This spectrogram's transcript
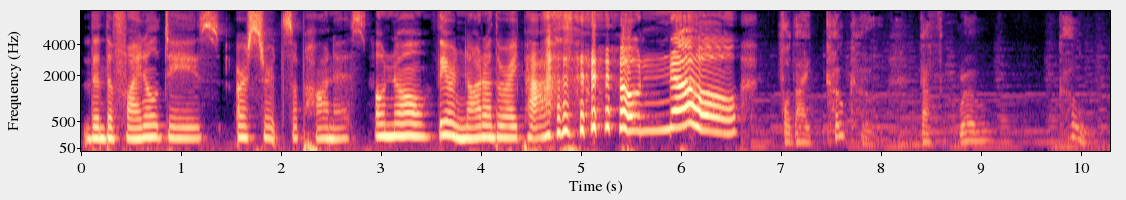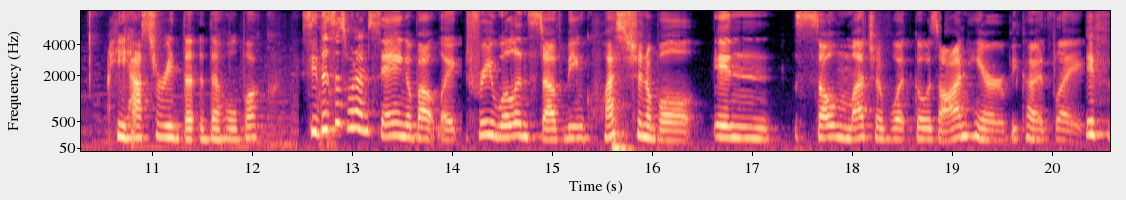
then the final days are certes upon us. Oh no, they are not on the right path. oh no. For thy cocoa doth grow cold. he has to read the the whole book. See, this is what I'm saying about like free will and stuff being questionable in so much of what goes on here because like if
